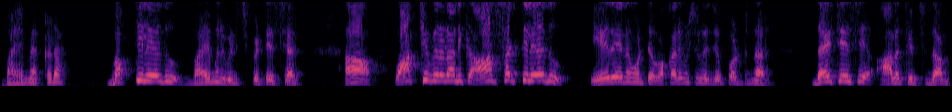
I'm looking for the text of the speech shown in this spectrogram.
భయం ఎక్కడ? భక్తి లేదు భయమును విడిచిపెట్టేశారు. ఆ వాక్యం వినడానికి ఆసక్తి లేదు. ఏదైనా ఉంటే ఒక నిమిషంలో చెప్పు అంటున్నారు. దయచేసి ఆలకించుదాం.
